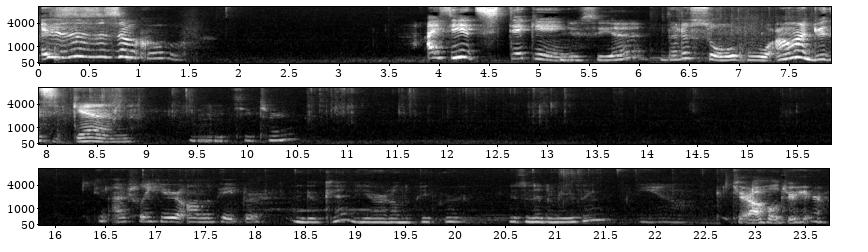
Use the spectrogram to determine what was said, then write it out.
this is so cool. I see it sticking. You see it? That is so cool. I want to do this again. Let me see, turn. You can actually hear it on the paper. You can hear it on the paper. Isn't it amazing? Yeah. Here, I'll hold your hair.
